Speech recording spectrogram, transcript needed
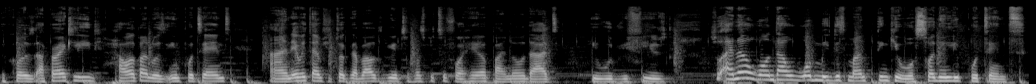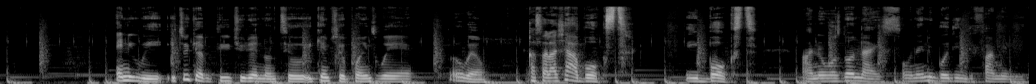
because apparently her husband was impotent and every time she talked about going to hospital for help and all that he would refuse so i now wonder what made this man think he was suddenly potent Anyway, he took care of three children until it came to a point where, oh well, Kasalasha boxed. He boxed. And it was not nice on anybody in the family.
